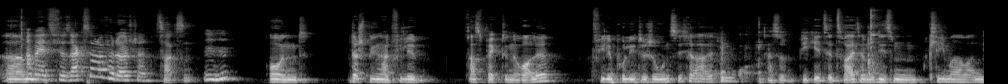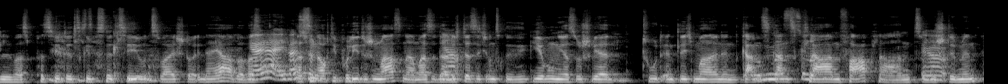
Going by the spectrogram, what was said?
Ähm, Aber jetzt für Sachsen oder für Deutschland? Sachsen. Mhm. Und da spielen halt viele Aspekte eine Rolle. Viele politische Unsicherheiten. Also wie geht's jetzt weiter mit diesem Klimawandel? Was passiert jetzt? Gibt's eine CO2-Steuer? Naja, aber was, Ja, ja, was sind auch die politischen Maßnahmen? Also dadurch, Ja. dass sich unsere Regierung ja so schwer tut, endlich mal einen ganz, ganz klaren Fahrplan zu bestimmen.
